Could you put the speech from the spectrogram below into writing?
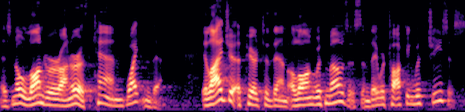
as no launderer on earth can whiten them. Elijah appeared to them along with Moses and they were talking with Jesus.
